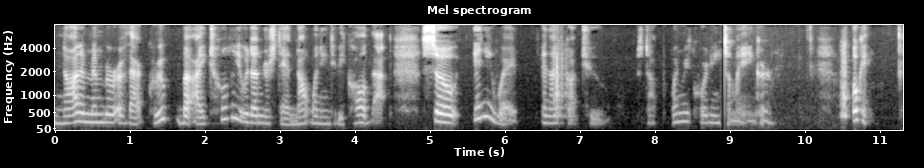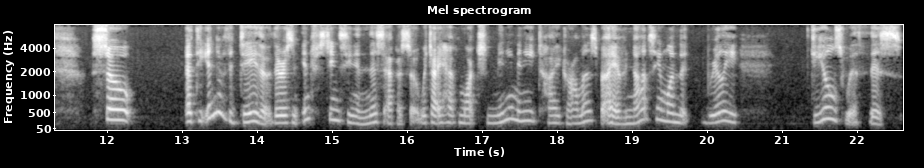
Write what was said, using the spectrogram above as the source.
not a member of that group, but I totally would understand not wanting to be called that. So, anyway, and I've got to stop one recording on my anchor. Okay, so at the end of the day, though, there is an interesting scene in this episode, which I have watched many, many Thai dramas, but I have not seen one that really deals with this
